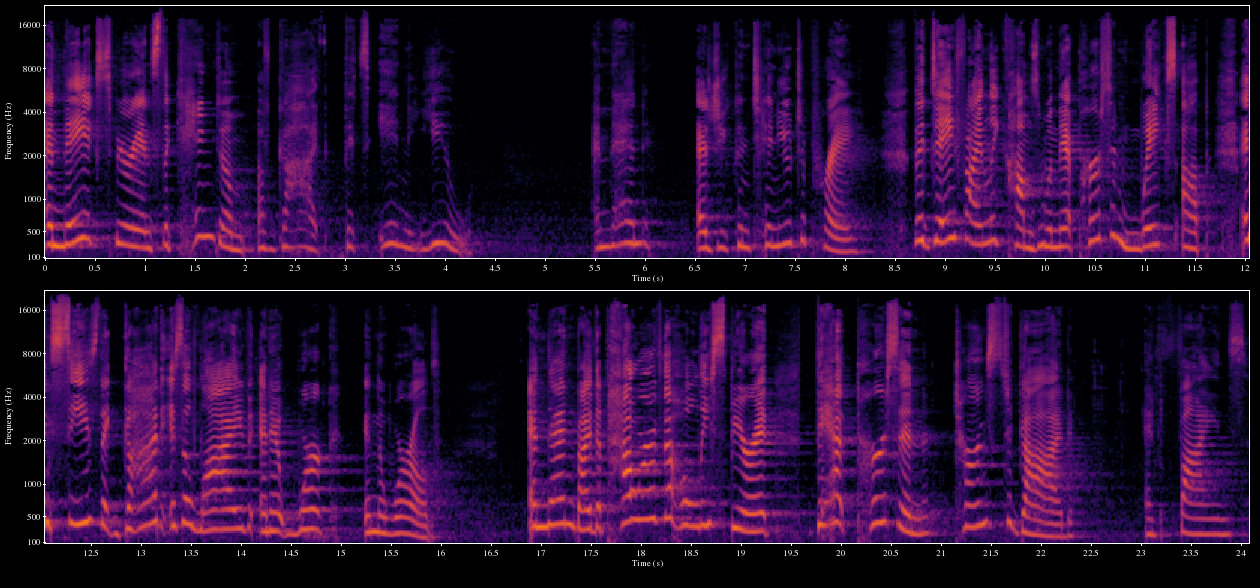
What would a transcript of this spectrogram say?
and they experience the kingdom of God that's in you. And then as you continue to pray, the day finally comes when that person wakes up and sees that God is alive and at work in the world. And then, by the power of the Holy Spirit, that person turns to God and finds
